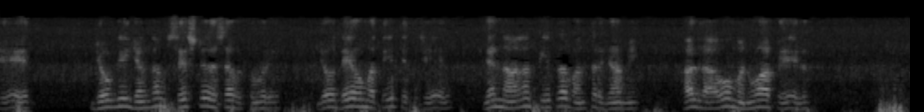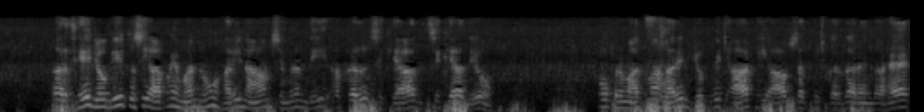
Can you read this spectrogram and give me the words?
ਜੇਤ। ਜੋਗੀ ਜੰਗਮ ਸਿਸ਼ਟ ਸਭ ਤੁਮਰੀ, ਜੋ ਦੇਵ ਮਤੀ ਤਿਤ ਜੇਲ। ਜਨ ਨਾਨਕ ਕੀ ਪ੍ਰਭ ਅੰਤਰ ਜਾਮੀ ਹਰ ਲਾਵੋ ਮਨੁਆ ਭੇਲ। ਅਰਥ ਹੈ ਜੋਗੀ, ਤੁਸੀਂ ਆਪਣੇ ਮਨ ਨੂੰ ਹਰੀ ਨਾਮ ਸਿਮਰਨ ਦੀ ਅਕਲ ਸਿੱਖਿਆ ਸਿੱਖਿਆ ਦਿਓ। ਉਹ ਪਰਮਾਤਮਾ ਹਰ ਇੱਕ ਯੁੱਗ ਵਿੱਚ ਆਪ ਹੀ ਆਪ ਸਭ ਕੁਝ ਕਰਦਾ ਰਹਿੰਦਾ ਹੈ।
